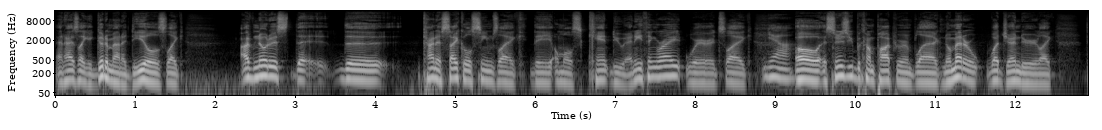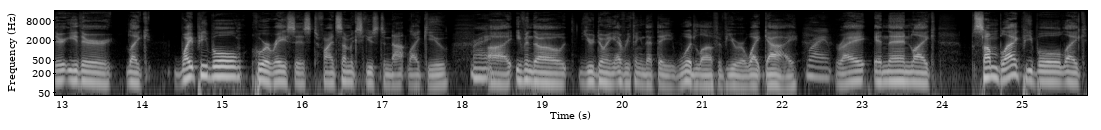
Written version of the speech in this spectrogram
and has like a good amount of deals. Like I've noticed that the kind of cycle seems like they almost can't do anything right. Where it's like, Yeah. oh, as soon as you become popular in black, no matter what gender, like they're either like white people who are racist find some excuse to not like you, Right. Uh, even though you're doing everything that they would love if you were a white guy, Right. Right, and then like some black people like.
